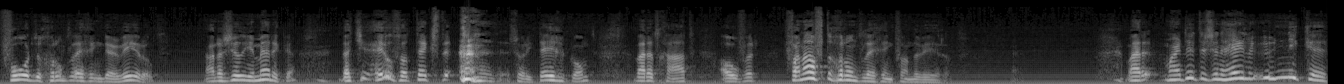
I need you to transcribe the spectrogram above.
voor de grondlegging der wereld, Nou, dan zul je merken dat je heel veel teksten sorry, tegenkomt waar het gaat over vanaf de grondlegging van de wereld. Maar, maar dit is een hele unieke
